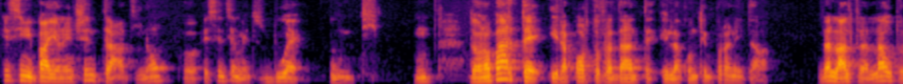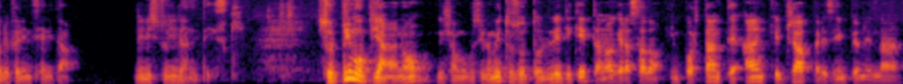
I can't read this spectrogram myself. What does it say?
essi mi paiono incentrati no? Eh, essenzialmente su due punti. Mm? Da una parte il rapporto fra Dante e la contemporaneità, dall'altra l'autoreferenzialità degli studi danteschi. Sul primo piano, diciamo così, lo metto sotto l'etichetta no, che era stato importante anche già per esempio nella,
